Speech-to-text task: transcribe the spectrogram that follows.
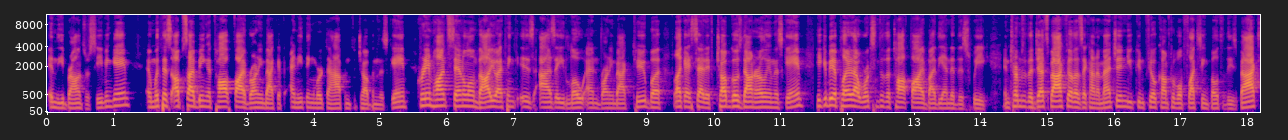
in the Browns receiving game. And with his upside being a top five running back, if anything were to happen to Chubb in this game, Kareem Hunt standalone value, I think, is as a low end running back too. But like I said, if Chubb goes down early in this game, he could be a player that works into the top five by the end of this week. In terms of the Jets backfield, as I kind of mentioned, you can feel comfortable flexing both of these backs.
